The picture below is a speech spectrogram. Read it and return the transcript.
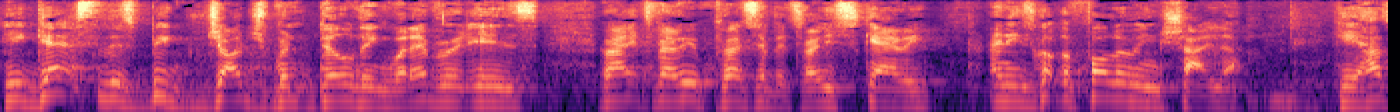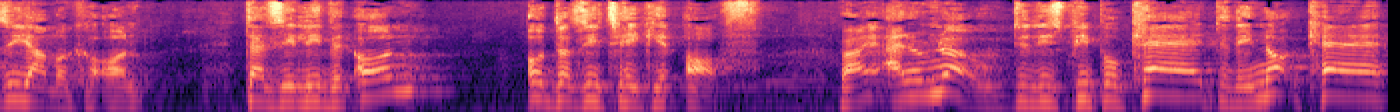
He gets to this big judgment building, whatever it is, right? It's very impressive. It's very scary. And he's got the following shaila. He has a yarmulke on. Does he leave it on or does he take it off? Right? I don't know. Do these people care? Do they not care?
